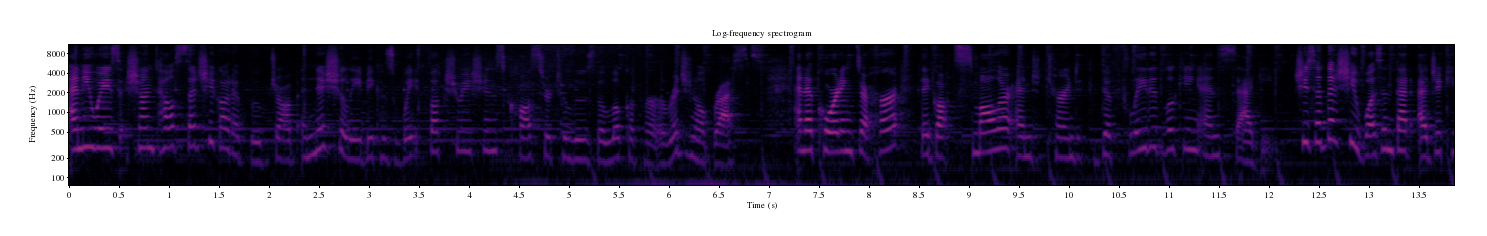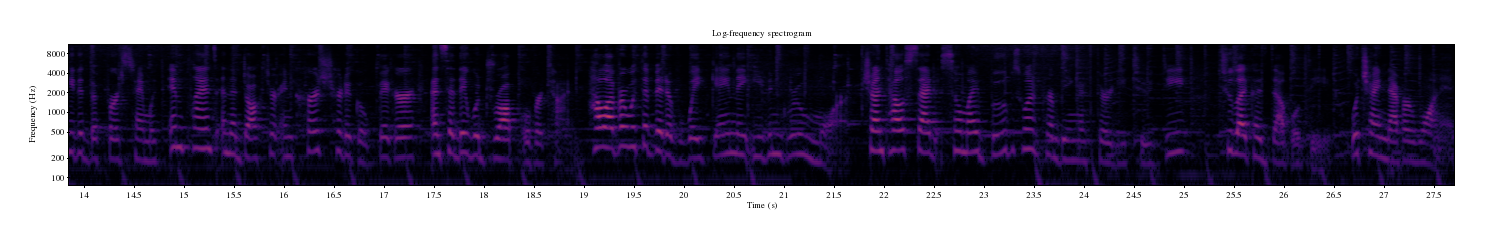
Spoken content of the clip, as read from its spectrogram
Anyways, Chantel said she got a boob job initially because weight fluctuations caused her to lose the look of her original breasts and according to her, they got smaller and turned deflated looking and saggy. She said that she wasn't that educated the first time with implants and the doctor encouraged her to go bigger and said they would drop over time. However, with a bit of weight gain, they even grew more. Chantel said, so my boobs went from being a 32D to like a double D, which I never wanted.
